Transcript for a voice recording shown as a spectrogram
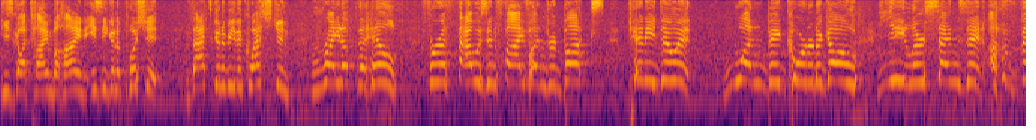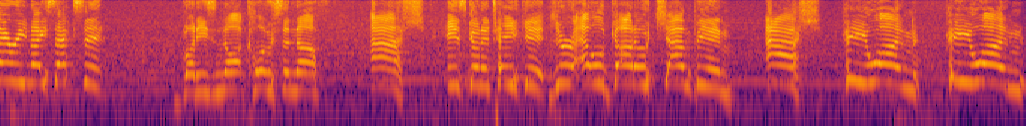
He's got time behind. Is he gonna push it? That's gonna be the question. Right up the hill for a thousand five hundred bucks. Can he do it? One big corner to go. Yeetler sends it. A very nice exit. But he's not close enough. Ash is gonna take it. Your Elgato champion. Ash, P1, P1,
